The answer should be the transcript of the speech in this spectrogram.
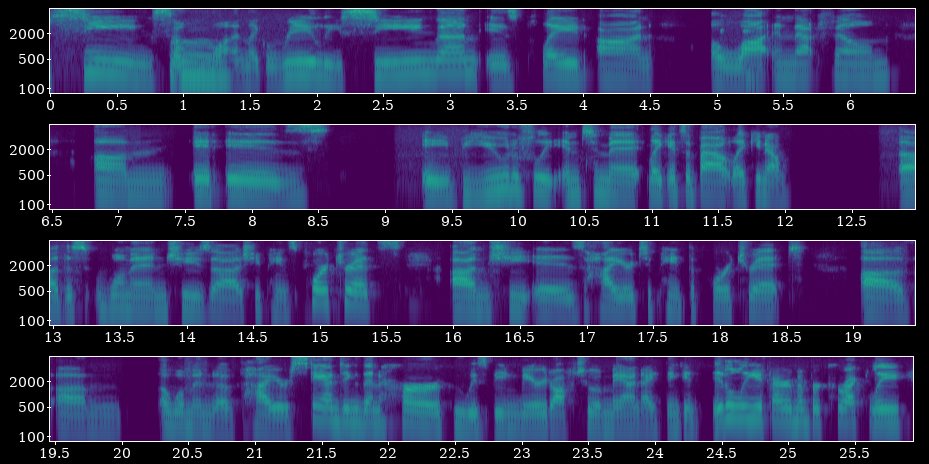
seeing someone, like really seeing them, is played on a lot in that film. Um, it is a beautifully intimate, like it's about like you know, uh, this woman. She's uh, she paints portraits. Um, she is hired to paint the portrait of um, a woman of higher standing than her who is being married off to a man, I think in Italy, if I remember correctly.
